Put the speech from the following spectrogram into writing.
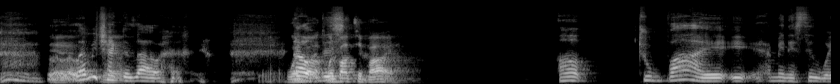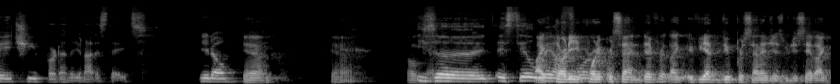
Well, Yeah, Let me check yeah. this out. What, Now, about, this- what about to buy? Uh, to buy, i- I mean, it's still way cheaper than the United States. You know, Yeah. Yeah. Okay. is uh, it's still like way 30, 40 percent different. Like if you had to do percentages, would you say like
